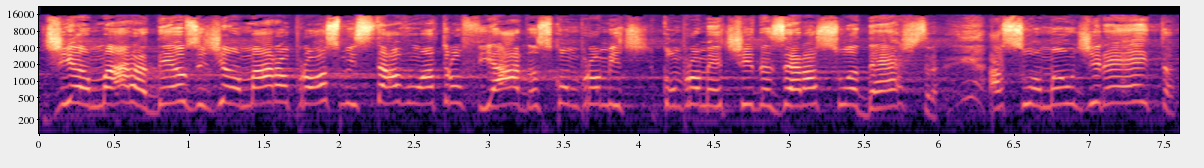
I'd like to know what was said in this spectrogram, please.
de amar a Deus e de amar ao próximo, estavam atrofiadas, comprometidas, era a sua destra, a sua mão direita.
